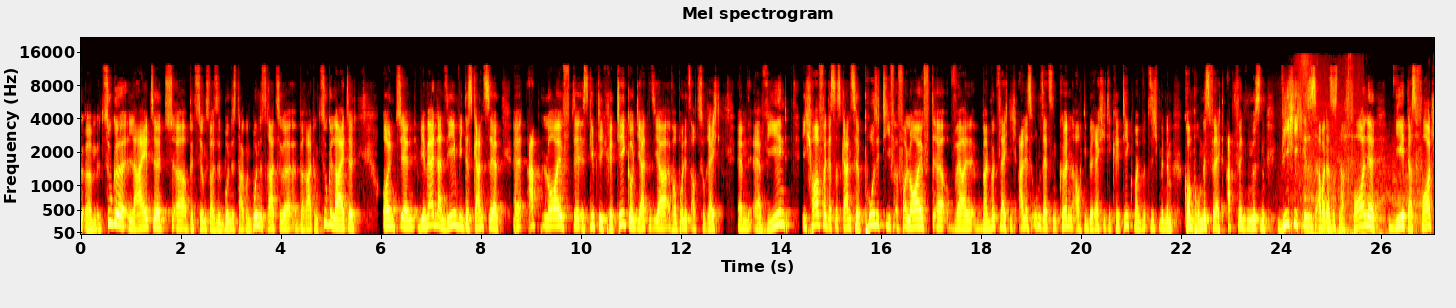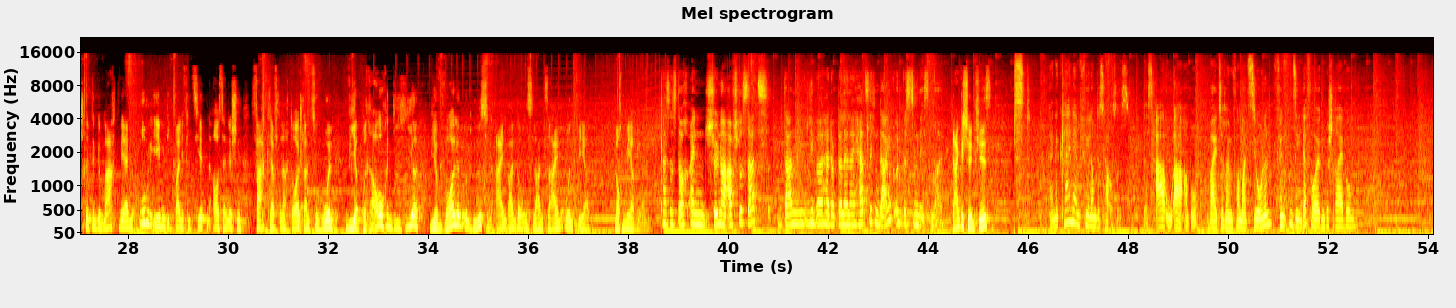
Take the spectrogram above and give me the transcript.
ähm, zugeleitet, beziehungsweise Bundestag und Bundesrat zur Beratung zugeleitet. Und ähm, wir werden dann sehen, wie das Ganze äh, abläuft. Es gibt die Kritik und die hatten Sie ja, Frau Politz, auch zu Recht ähm, erwähnt. Ich hoffe, dass das Ganze positiv verläuft, äh, weil man wird vielleicht nicht alles umsetzen können, auch die berechtigte Kritik. Man wird sich mit einem Kompromiss vielleicht abfinden müssen. Wichtig ist es aber, dass es nach vorne geht, dass Fortschritte gemacht werden, um eben die qualifizierten ausländischen Fachkräfte nach Deutschland zu holen. Wir brauchen die hier. Wir wollen und müssen Einwanderungsland sein und werden. Noch mehr werden. Das ist doch ein schöner Abschlusssatz. Dann, lieber Herr Dr. Lellay, herzlichen Dank und bis zum nächsten Mal. Dankeschön, tschüss. Psst, eine kleine Empfehlung des Hauses. Das AUA-Abo. Weitere Informationen finden Sie in der Folgenbeschreibung.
